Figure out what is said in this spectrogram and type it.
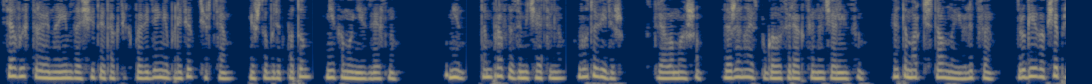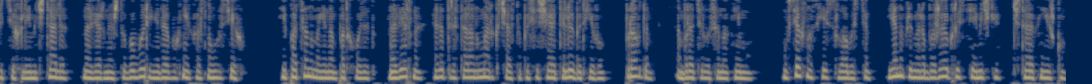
Вся выстроенная им защита и тактика поведения полетит к чертям, и что будет потом, никому не известно. «Нин, там правда замечательно. Вот увидишь» встряла Маша. Даже она испугалась реакции начальницы. Это Марк читал на ее лице. Другие вообще притихли и мечтали, наверное, чтобы Боря, не дай бог, не коснулась их. И по ценам они нам подходят. Наверное, этот ресторан Марк часто посещает и любит его. Правда? Обратилась она к нему. У всех нас есть слабости. Я, например, обожаю грызть семечки, читая книжку.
